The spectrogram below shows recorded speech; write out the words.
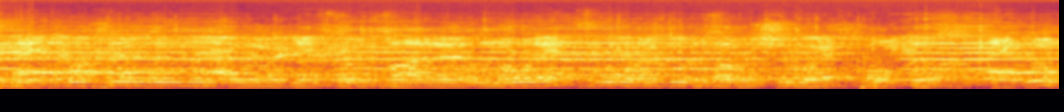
63 matchminuten gör GIF Sundsvall 0-1. Målet gjordes av 21 Pontus Engblom.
